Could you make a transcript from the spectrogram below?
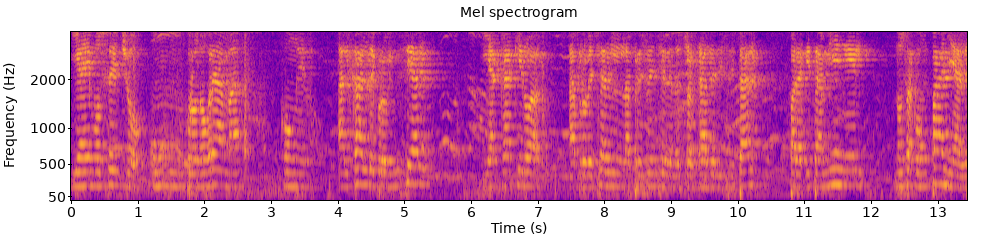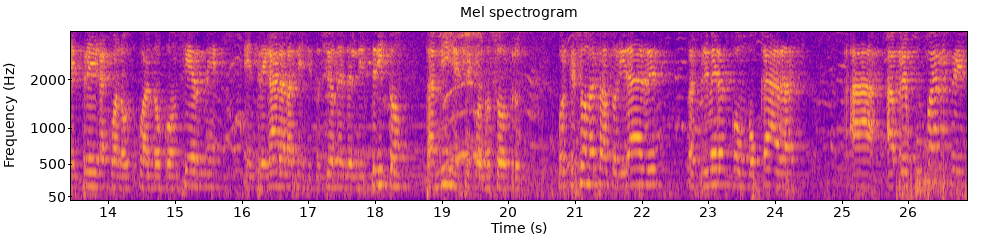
ya hemos hecho un cronograma con el alcalde provincial y acá quiero aprovechar la presencia de nuestro alcalde distrital para que también él nos acompañe a la entrega cuando, cuando concierne entregar a las instituciones del distrito, también esté con nosotros, porque son las autoridades las primeras convocadas a preocuparse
